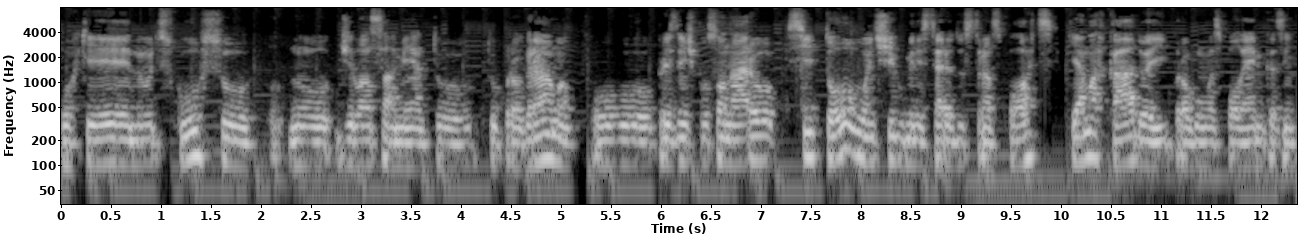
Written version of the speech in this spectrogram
porque no discurso no, de lançamento do programa, o presidente Bolsonaro citou o antigo Ministério dos Transportes, que é marcado aí por algumas polêmicas em,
